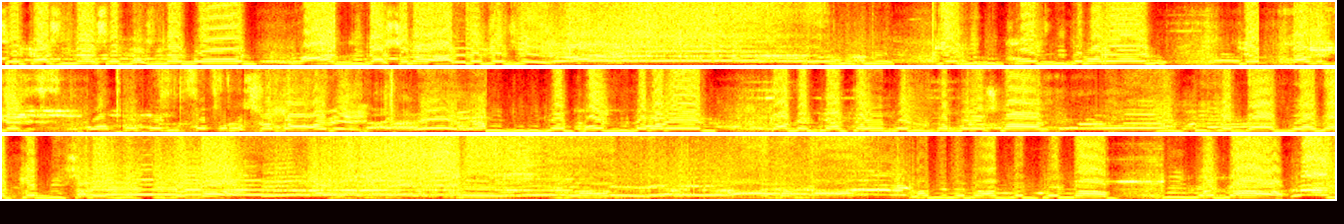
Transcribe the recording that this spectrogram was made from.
শেখ হাসিনা, শেখ হাসিনার বোন আজ দুটার সময় হারিয়ে গেছে কেউ যদি খোঁজ দিতে পারেন, কেউ তাদেরকে উপযুক্ত পুরস্কার দেওয়া হবে। যদি কেউ খোঁজ দিতে পারেন, তাদেরকে একটা উপযুক্ত পুরস্কার মুক্তিযোদ্ধা দু হাজার চব্বিশ সালের মুক্তিযোদ্ধা হিসেবে দেওয়া হবে। আজ আমরা স্বাধীনতা অর্জন করলাম কি মজা কি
